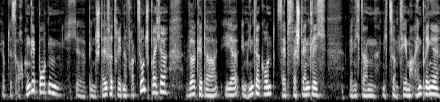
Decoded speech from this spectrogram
Ich habe das auch angeboten. Ich äh, bin stellvertretender Fraktionssprecher, wirke da eher im Hintergrund. Selbstverständlich, wenn ich dann mich zu einem Thema einbringe,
